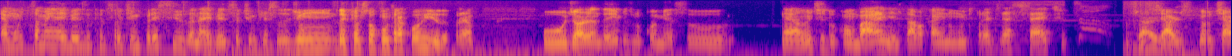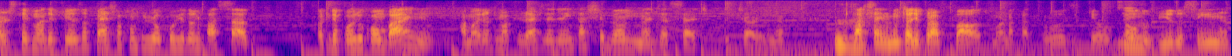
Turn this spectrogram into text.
É muito também, às vezes, do que o seu time precisa, né? Às vezes, o seu time precisa de um defensor contra a corrida, por exemplo. O Jordan Davis, no começo né, antes do Combine, ele estava caindo muito para 17. O Chargers. Chargers, porque o Chargers teve uma defesa péssima contra o jogo corrido ano passado. Só que depois do Combine, a maioria dos mock drafts ele nem tá chegando na 17 do Chargers, né? Uhum. Tá saindo muito ali para Baltimore na 14, que eu Sim. não duvido, assim, né?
